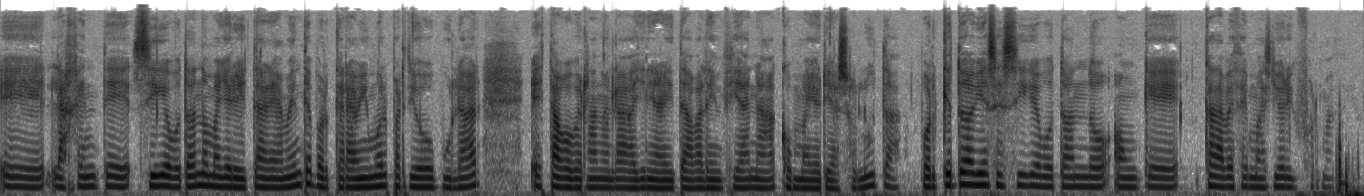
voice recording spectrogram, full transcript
eh, la gente sigue votando mayoritariamente porque ahora mismo el Partido Popular está gobernando en la Generalitat Valenciana con mayoría absoluta. ¿Por qué todavía se sigue votando aunque cada vez hay mayor información?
